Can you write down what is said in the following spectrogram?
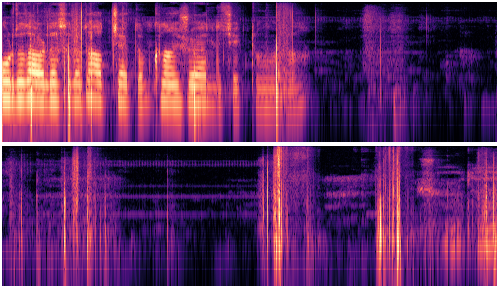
orada da arada sırada atacaktım. Clash Royale de çektim orada. Şöyle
